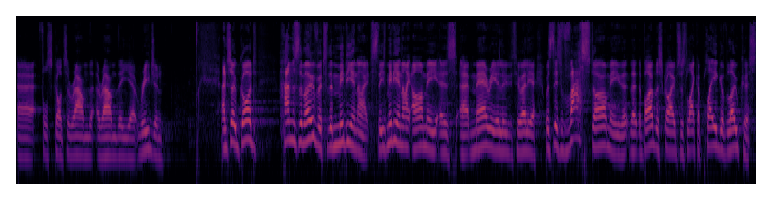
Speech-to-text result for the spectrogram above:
false gods around the, around the region. And so God hands them over to the Midianites. These Midianite army, as uh, Mary alluded to earlier, was this vast army that, that, the Bible describes as like a plague of locusts.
